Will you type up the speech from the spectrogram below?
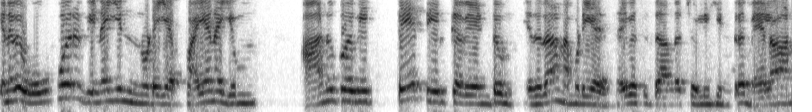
எனவே ஒவ்வொரு வினையினுடைய பயனையும் அனுபவித்தே தீர்க்க வேண்டும். இதுதான் நம்முடைய சைவ சித்தாந்தம் சொல்லுகின்ற மேலான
